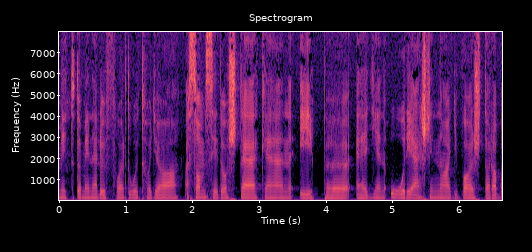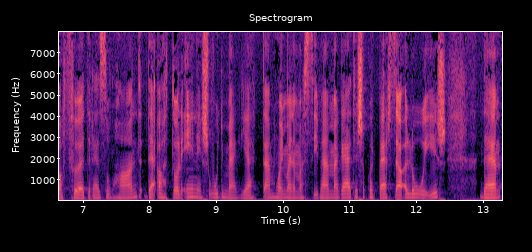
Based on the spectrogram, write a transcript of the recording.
mit tudom én, előfordult, hogy a, a szomszédos telken épp egy ilyen óriási nagy vasdarab a földre zuhant, de attól én is úgy megjettem, hogy majdnem a szívem megállt, és akkor persze a ló is, de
